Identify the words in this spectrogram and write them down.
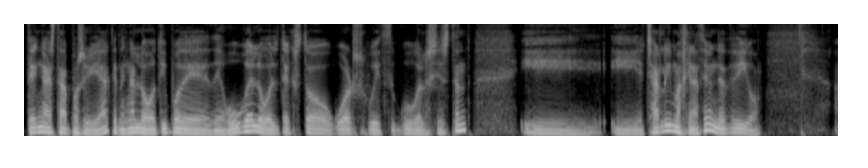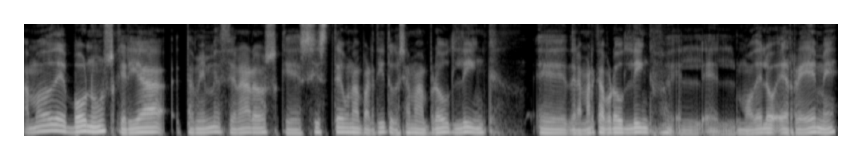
tenga esta posibilidad, que tenga el logotipo de, Google o el texto Works with Google Assistant y, y echarle imaginación, ya te digo. A modo de bonus, quería también mencionaros que existe un apartito que se llama Broadlink, eh, de la marca Broadlink, el, modelo RM,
